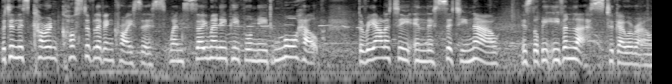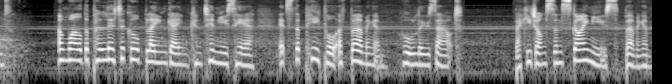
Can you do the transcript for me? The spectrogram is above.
But in this current cost of living crisis, when so many people need more help, the reality in this city now is there'll be even less to go around. And while the political blame game continues here, it's the people of Birmingham who'll lose out. Becky Johnson, Sky News, Birmingham.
